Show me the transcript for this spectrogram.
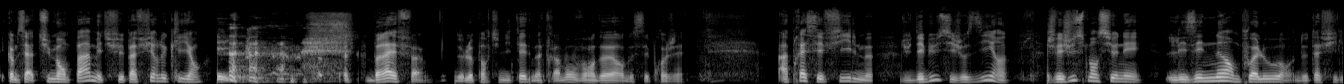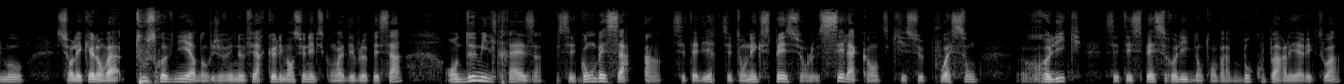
Et comme ça, tu mens pas, mais tu fais pas fuir le client. Bref, de l'opportunité de notre un vendeur de ces projets. Après ces films du début, si j'ose dire, je vais juste mentionner les énormes poids lourds de ta filmo sur lesquels on va tous revenir, donc je vais ne faire que les mentionner puisqu'on va développer ça. En 2013, c'est Gombessa 1, c'est-à-dire c'est ton expé sur le sélacanthe, qui est ce poisson relique, cette espèce relique dont on va beaucoup parler avec toi.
